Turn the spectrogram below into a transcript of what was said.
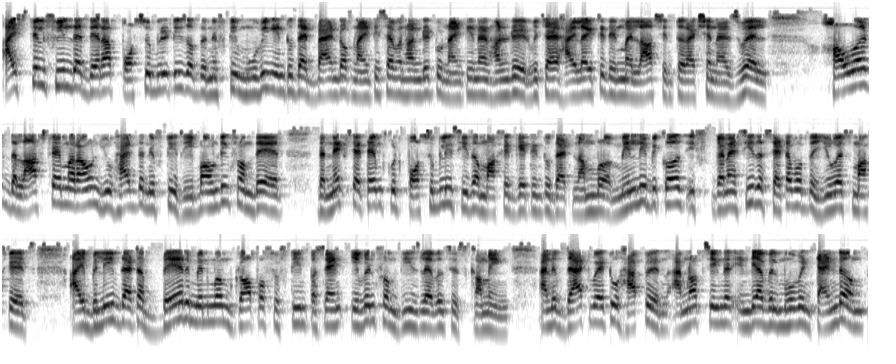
I still feel that there are possibilities of the Nifty moving into that band of 9,700 to 9900 which I highlighted in my last interaction as well However, the last time around you had the Nifty rebounding from there. The next attempt could possibly see the market get into that number, mainly because if when I see the setup of the US markets, I believe that a bare minimum drop of 15% even from these levels is coming. And if that were to happen, I'm not saying that India will move in tandem,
